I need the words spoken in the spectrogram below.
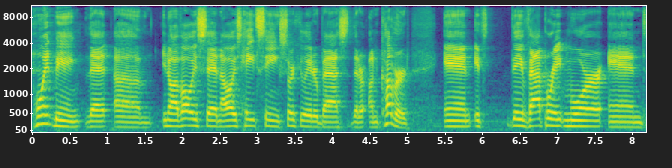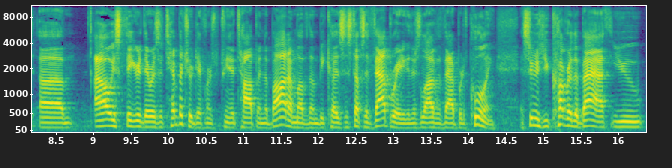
point being that um, you know I've always said, and I always hate seeing circulator bass that are uncovered, and it's they evaporate more, and um, I always figured there was a temperature difference between the top and the bottom of them because the stuff's evaporating, and there's a lot of evaporative cooling. As soon as you cover the bath, you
